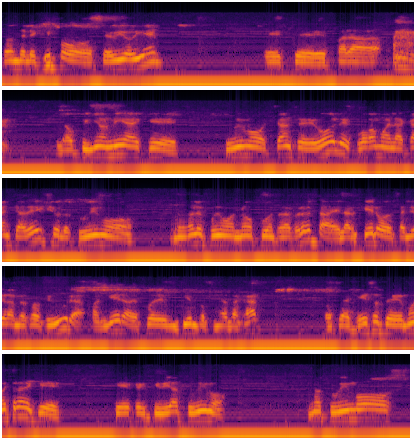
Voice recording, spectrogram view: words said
donde el equipo se vio bien. Este, para la opinión mía es que tuvimos chance de goles, jugamos en la cancha de ellos, lo tuvimos, no le pudimos, no pudo entrar la pelota, el arquero salió la mejor figura, Panguera, después de un tiempo sin atacar, o sea que eso te demuestra de que, qué efectividad tuvimos. No tuvimos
